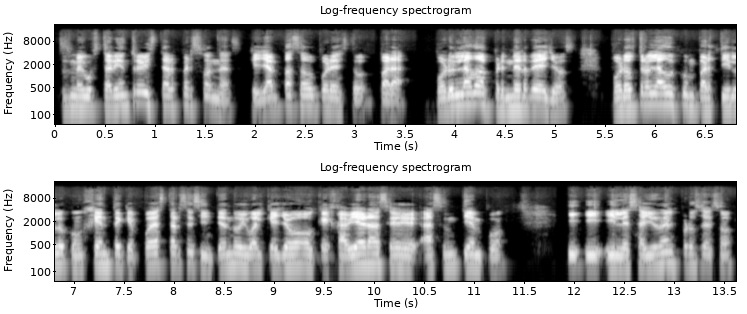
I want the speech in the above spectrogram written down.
Entonces me gustaría entrevistar personas que ya han pasado por esto para, por un lado, aprender de ellos, por otro lado, compartirlo con gente que pueda estarse sintiendo igual que yo o que Javier hace, hace un tiempo y, y, les ayuda en el proceso.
